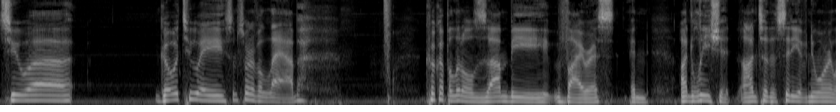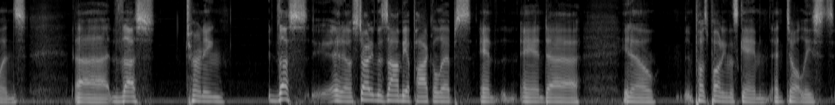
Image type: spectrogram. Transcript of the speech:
to uh, go to a some sort of a lab, cook up a little zombie virus, and unleash it onto the city of New Orleans, uh, thus turning, thus you know, starting the zombie apocalypse and and uh, you know postponing this game until at least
